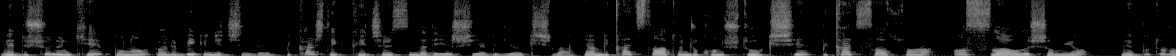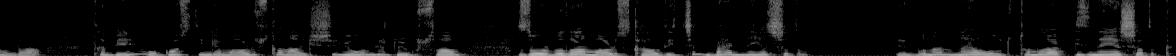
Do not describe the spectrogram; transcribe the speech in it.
Ve düşünün ki bunu böyle bir gün içinde, birkaç dakika içerisinde de yaşayabiliyor kişiler. Yani birkaç saat önce konuştuğu kişiye birkaç saat sonra asla ulaşamıyor. Ve bu durumda tabii o ghosting'e maruz kalan kişi yoğun bir duygusal zorbalığa maruz kaldığı için ben ne yaşadım? E, bana ne oldu? Tam olarak biz ne yaşadık?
